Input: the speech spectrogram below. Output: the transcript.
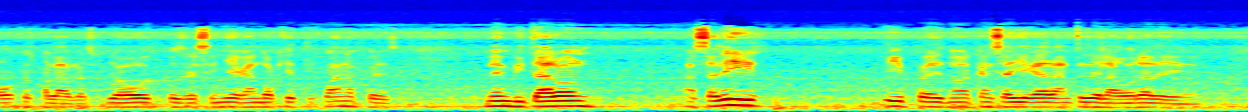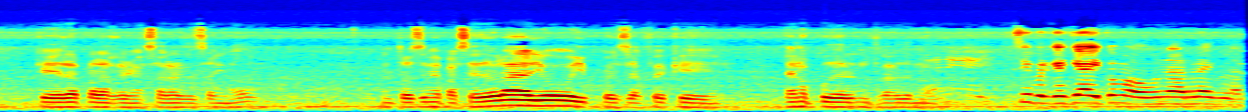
pocas, palabras. Yo pues recién llegando aquí a Tijuana pues me invitaron a salir y pues no alcancé a llegar antes de la hora de que era para regresar al desayunador. Entonces me pasé de horario y pues ya fue que ya no pude entrar de nuevo. Sí, porque aquí hay como unas reglas,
